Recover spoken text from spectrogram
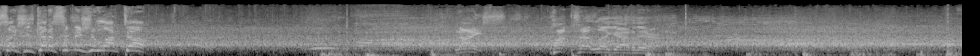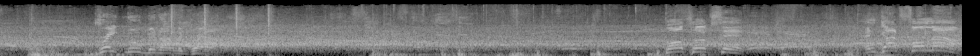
Looks like she's got a submission locked up. Nice. Pops that leg out of there. Great movement on the ground. Both hooks in. And got full mount.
